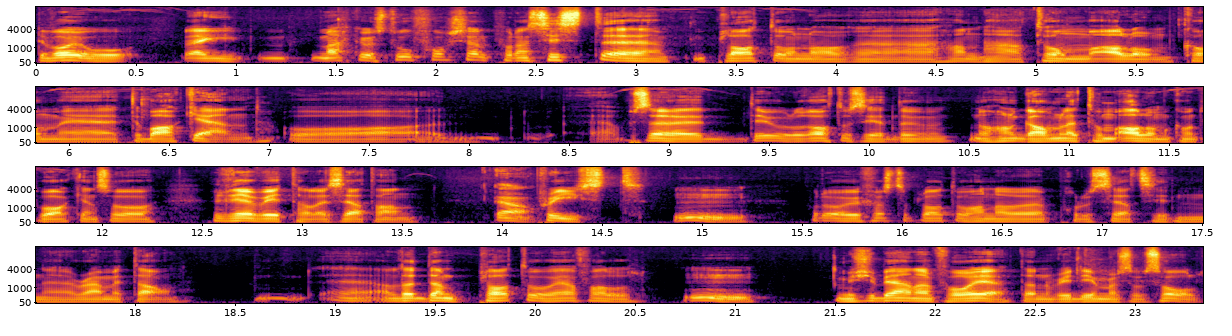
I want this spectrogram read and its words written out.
det var jo Jeg merker jo stor forskjell på den siste plata når han her Tom Alom kom tilbake igjen. Og det er jo rart å si at når han gamle Tom Alom kom tilbake igjen, så revitaliserte han ja. Priest. Mm. Og det var jo første plata han hadde produsert siden uh, Ram It Down. Uh, den plata er iallfall Mm. mye bedre enn den forrige, den Redeemers of Soul.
